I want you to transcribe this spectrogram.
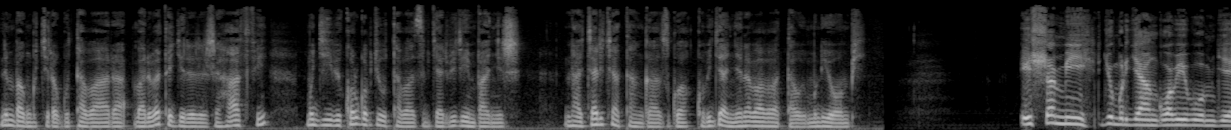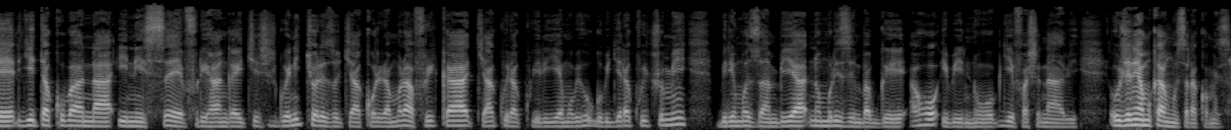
n'imbangukiragutabara bari bategerereje hafi mu gihe ibikorwa by'ubutabazi byari birimbanyije. Nta cyari cyatangazwa ku bijyanye n'ababa batawe muri yombi. Ishami ry'umuryango w'abibumbye ryita ku bana unicef rihangayikishijwe n'icyorezo cya korera muri afurika cyakwirakwiriye mu bihugu bigera ku icumi birimo zambia no muri zimbabwe aho ibintu byifashe nabi. Eugenia mukankusi arakomeza.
